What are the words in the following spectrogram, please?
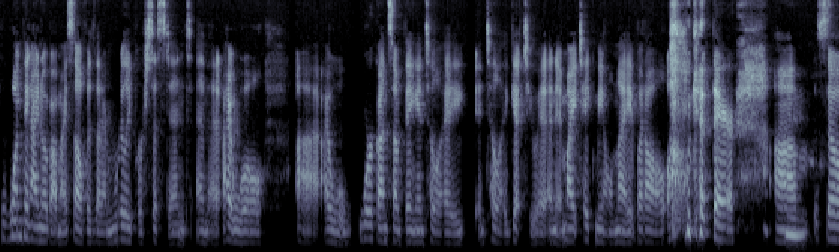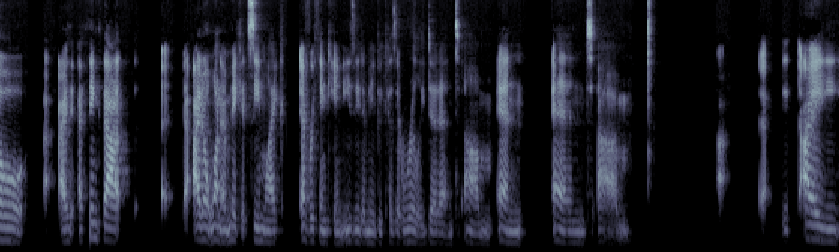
one thing I know about myself is that I'm really persistent and that I will uh, I will work on something until I until I get to it, and it might take me all night, but I'll I'll get there. Um, mm. So I, I think that I don't want to make it seem like everything came easy to me because it really didn't. Um, and and um, I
